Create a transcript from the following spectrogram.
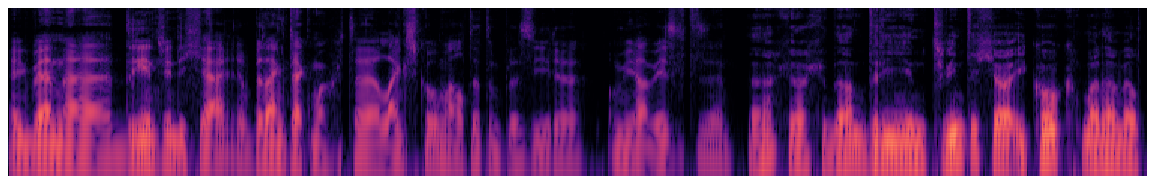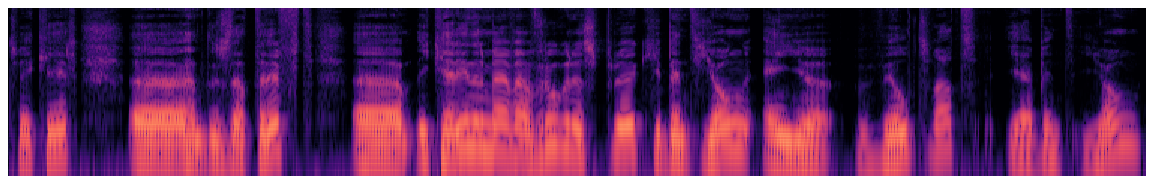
Ik ben uh, eh, 23 jaar. Bedankt dat ik mocht uh, langskomen. Altijd een plezier uh, om hier aanwezig te zijn. Ja, graag gedaan. 23, ja, ik ook, maar dan wel twee keer. dus dat treft. ik herinner mij van vroeger een spreuk: je bent jong en je wilt wat. Jij bent jong,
